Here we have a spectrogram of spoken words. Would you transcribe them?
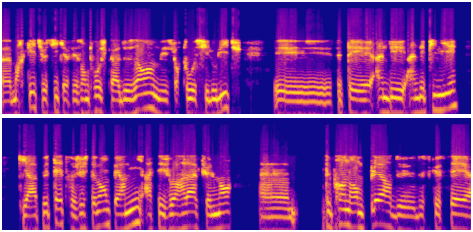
euh, aussi qui a fait son trou jusqu'à deux ans, mais surtout aussi Lulic. Et c'était un des un des piliers qui a peut-être justement permis à ces joueurs-là actuellement de prendre ampleur de, de ce que c'est euh,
